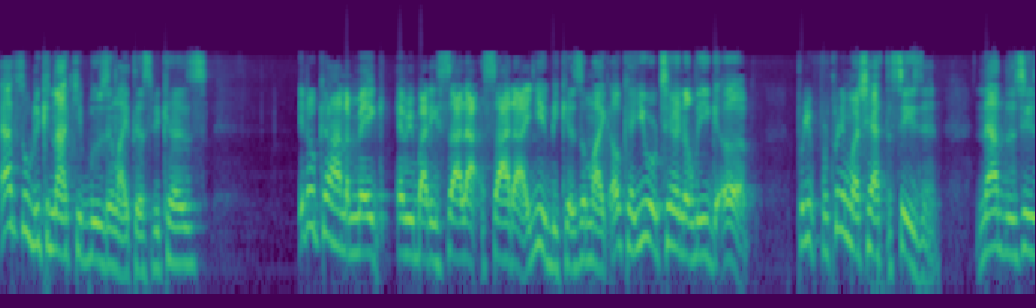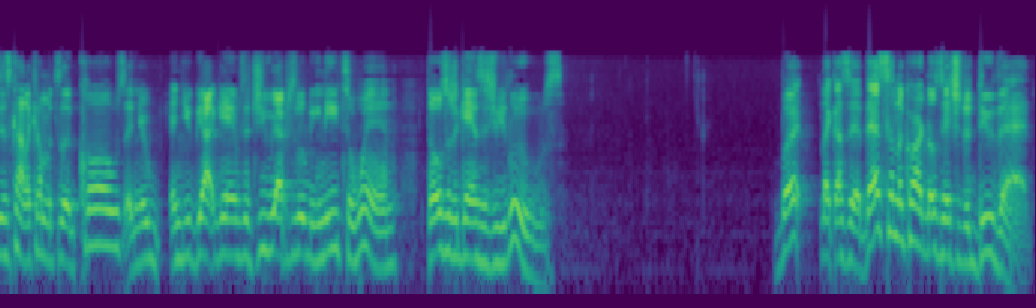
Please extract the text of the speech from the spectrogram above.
Absolutely cannot keep losing like this because it'll kind of make everybody side side eye you because I'm like, okay, you were tearing the league up pretty for pretty much half the season. Now that the season's kind of coming to the close and you and you got games that you absolutely need to win, those are the games that you lose. But like I said, that's on the Cardinals issue to do that.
